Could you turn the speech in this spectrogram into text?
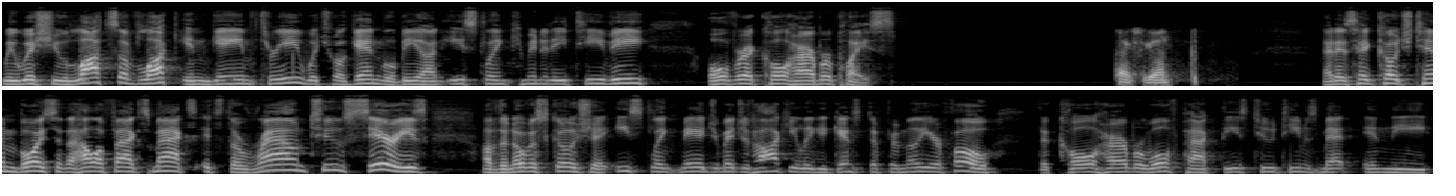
we wish you lots of luck in Game Three, which will again will be on Eastlink Community TV over at Cole Harbour Place. Thanks again. That is head coach Tim Boyce of the Halifax Max. It's the round two series of the Nova Scotia Eastlink Major Midget Hockey League against a familiar foe, the Cole Harbour Wolfpack. These two teams met in the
